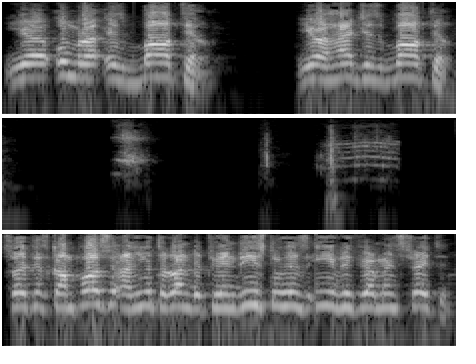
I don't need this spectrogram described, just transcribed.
your Umrah is batil. Your Hajj is batil. So it is compulsory on you to run between these two hills even if you are menstruating.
